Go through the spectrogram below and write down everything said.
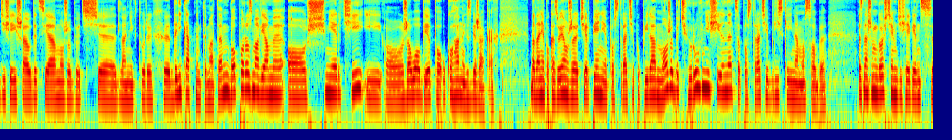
dzisiejsza audycja może być e, dla niektórych delikatnym tematem, bo porozmawiamy o śmierci i o żałobie po ukochanych zwierzakach. Badania pokazują, że cierpienie po stracie pupila może być równie silne, co po stracie bliskiej nam osoby. Z naszym gościem dzisiaj więc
